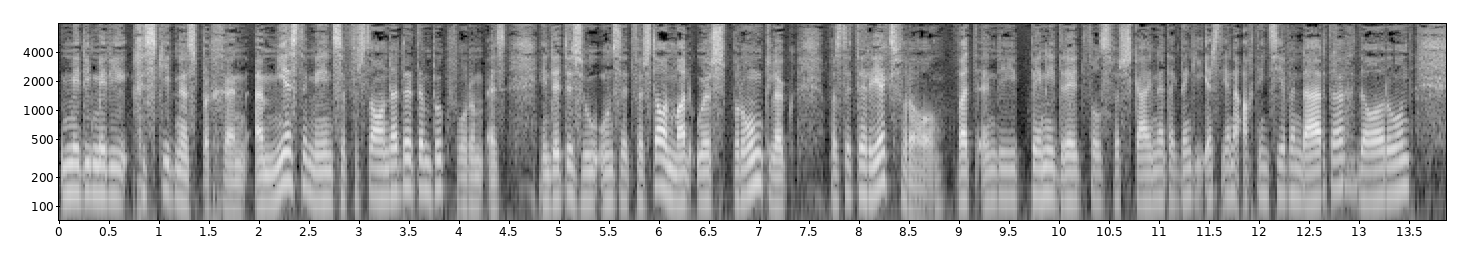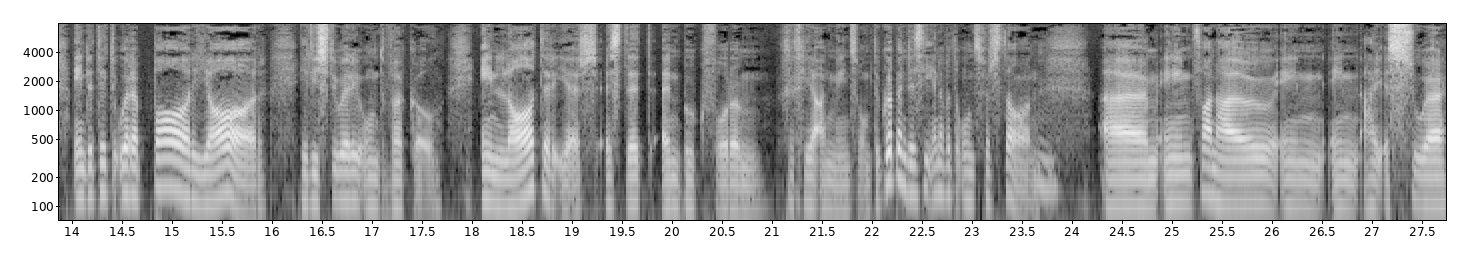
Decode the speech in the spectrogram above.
met die met die geskiedenis begin. 'n Meeste mense verstaan dat dit in boekvorm is en dit is hoe ons dit verstaan, maar oorspronklik was dit 'n reeksverhaal wat in die Penny Dreadfuls verskyn het. Ek dink die eerste een in 1837 ja. daar rond en dit het oor 'n paar jaar hierdie storie ontwikkel en later eers is dit in boekvorm gegee aan mense om te koop en dis die ene wat ons verstaan. Mm. Ehm mm. um, en van hou en en hy is so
